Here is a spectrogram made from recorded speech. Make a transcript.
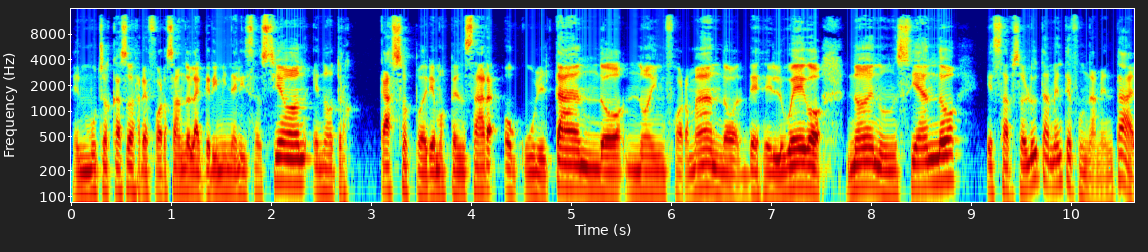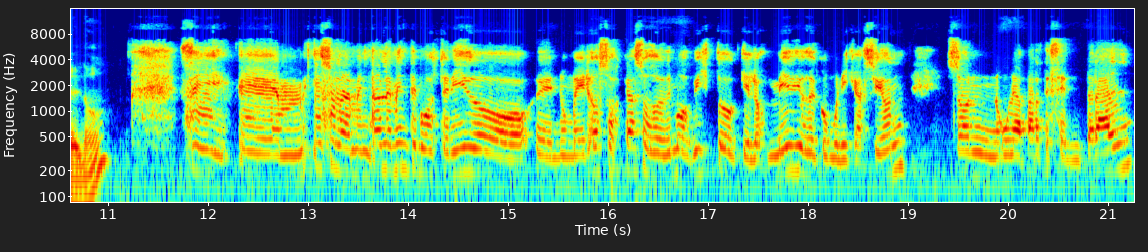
en muchos casos reforzando la criminalización, en otros casos podríamos pensar ocultando, no informando, desde luego no denunciando, es absolutamente fundamental, ¿no? Sí, em, eso lamentablemente hemos tenido eh, numerosos casos donde hemos visto que los medios de comunicación son una parte central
